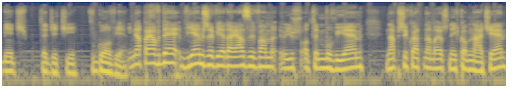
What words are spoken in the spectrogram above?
mieć te dzieci w głowie. I naprawdę wiem, że wiele razy wam już o tym mówiłem, na przykład na mrocznej komnacie,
